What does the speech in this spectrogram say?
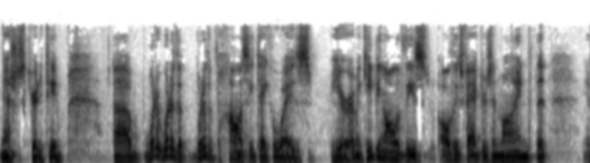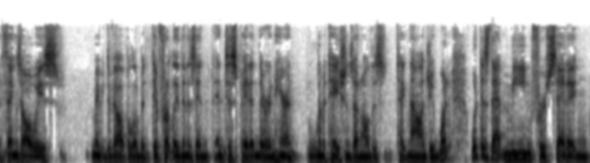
national security team, uh, what are what are the what are the policy takeaways here? I mean, keeping all of these all of these factors in mind that you know, things always maybe develop a little bit differently than is anticipated. And There are inherent limitations on all this technology. What what does that mean for setting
